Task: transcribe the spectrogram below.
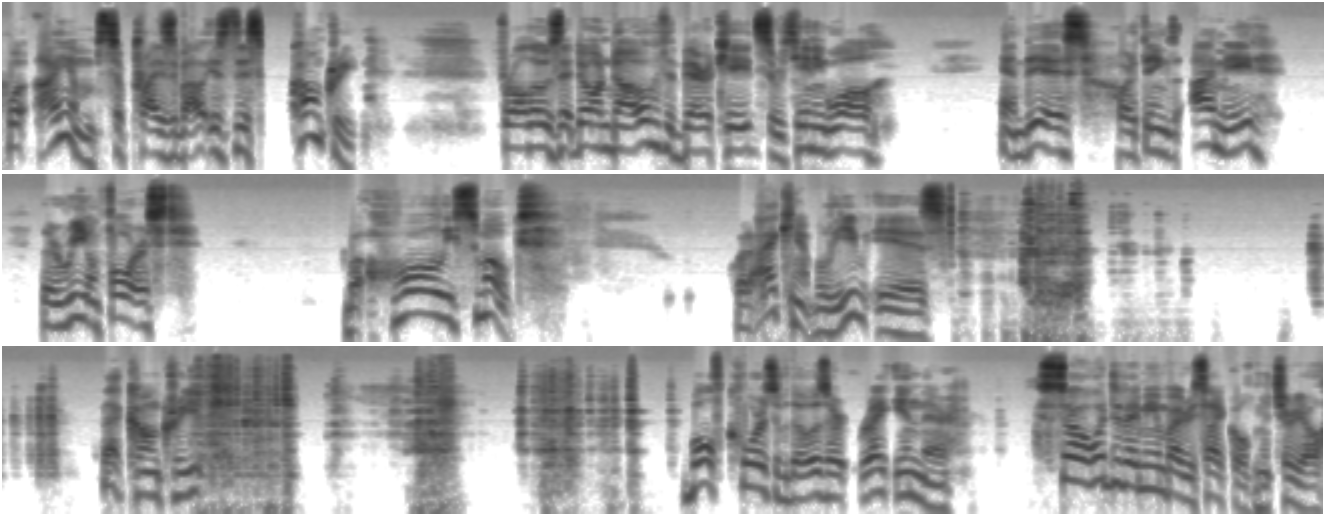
what I am surprised about is this concrete. For all those that don't know, the barricades, the retaining wall, and this are things I made. They're reinforced. But holy smokes. What I can't believe is that concrete, both cores of those are right in there. So what did I mean by recycled material?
